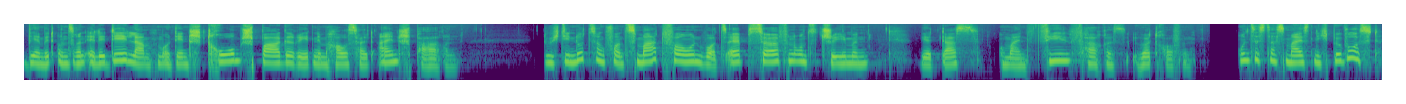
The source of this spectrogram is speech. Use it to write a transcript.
wir mit unseren LED-Lampen und den Stromspargeräten im Haushalt einsparen, durch die Nutzung von Smartphone, WhatsApp, Surfen und Streamen wird das um ein Vielfaches übertroffen. Uns ist das meist nicht bewusst,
